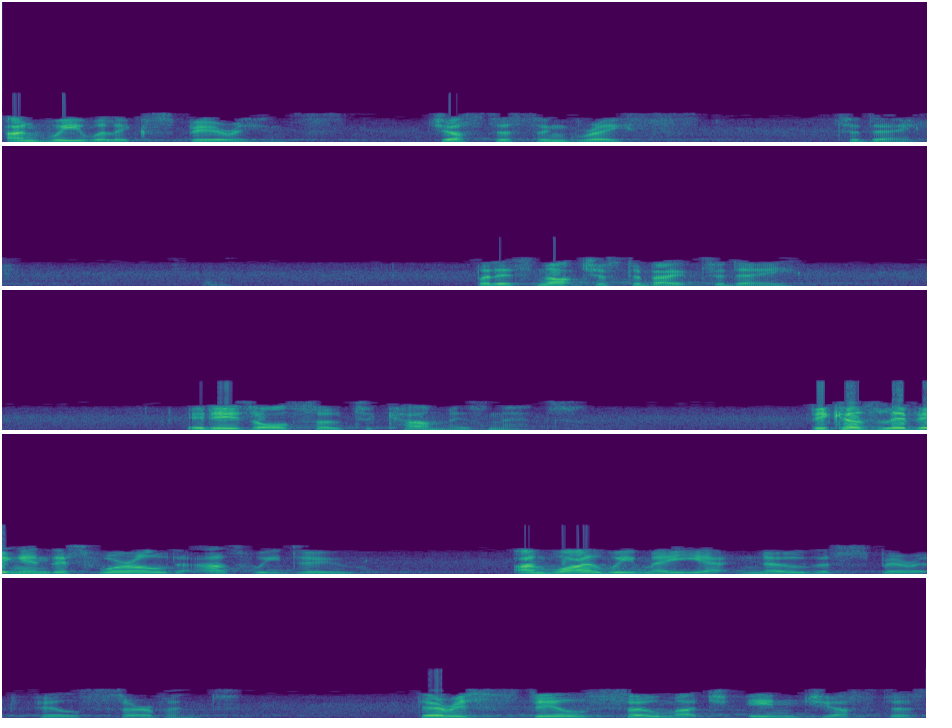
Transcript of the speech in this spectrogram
And we will experience justice and grace today. But it's not just about today. It is also to come, isn't it? Because living in this world as we do, and while we may yet know the Spirit filled servant, there is still so much injustice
